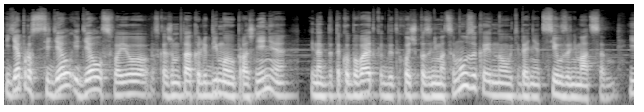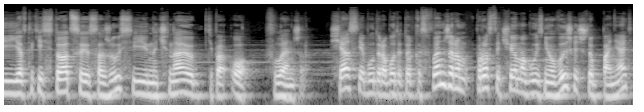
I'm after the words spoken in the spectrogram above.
И я просто сидел и делал свое, скажем так, любимое упражнение. Иногда такое бывает, когда ты хочешь позаниматься музыкой, но у тебя нет сил заниматься. И я в такие ситуации сажусь и начинаю, типа, о, фленджер. Сейчас я буду работать только с фленджером, просто что я могу из него вышить, чтобы понять,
